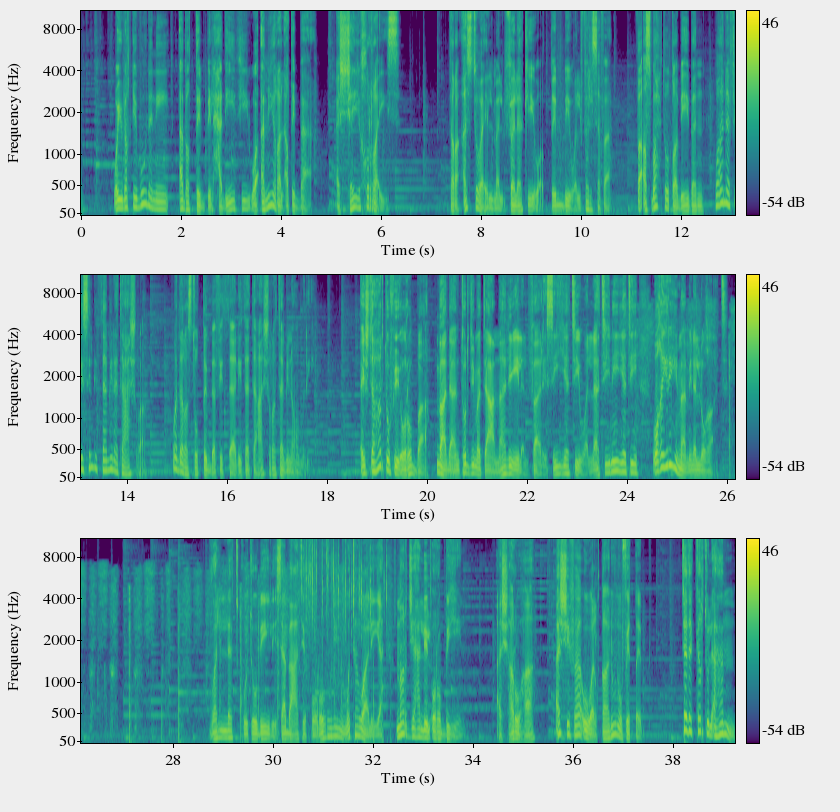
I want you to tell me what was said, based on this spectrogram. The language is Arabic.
ويلقبونني أبا الطب الحديث وأمير الأطباء. الشيخ الرئيس. ترأست علم الفلك والطب والفلسفة. فأصبحت طبيبا وأنا في سن الثامنة عشرة. ودرست الطب في الثالثة عشرة من عمري. اشتهرت في أوروبا بعد أن ترجمت أعمالي إلى الفارسية واللاتينية وغيرهما من اللغات. ظلت كتبي لسبعة قرون متوالية مرجعا للأوروبيين. أشهرها الشفاء والقانون في الطب. تذكرت الأهم.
